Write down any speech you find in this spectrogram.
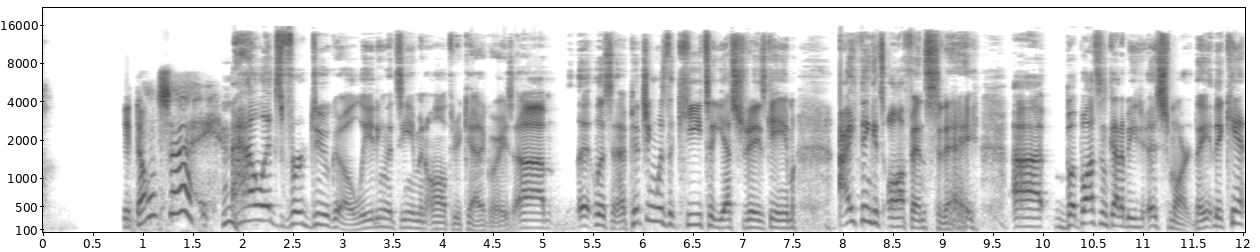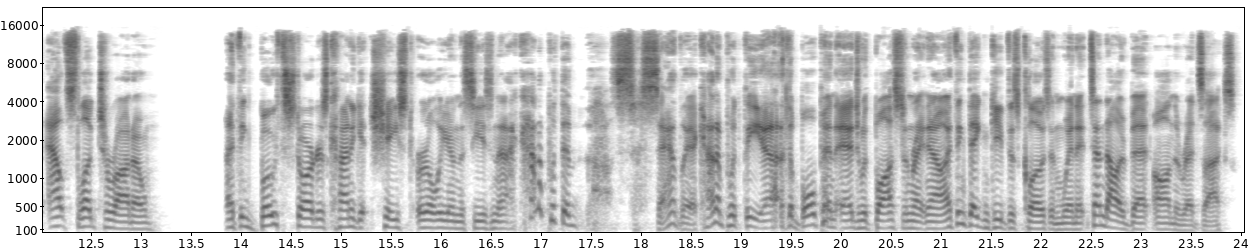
You don't say. Alex Verdugo leading the team in all three categories. Um, listen, uh, pitching was the key to yesterday's game. I think it's offense today, uh, but Boston's got to be uh, smart. They they can't outslug Toronto. I think both starters kind of get chased earlier in the season, and I kind of put the sadly, I kind of put the uh, the bullpen edge with Boston right now. I think they can keep this close and win it. Ten dollar bet on the Red Sox.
